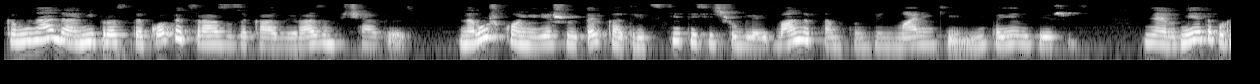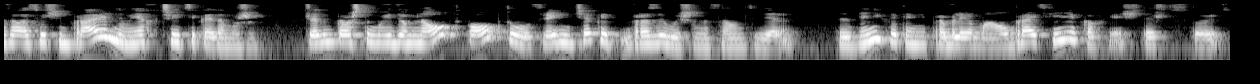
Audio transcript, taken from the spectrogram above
Кому надо, они просто копят сразу заказы и разом печатают. Наружку они вешают только от 30 тысяч рублей. Баннер там какой-нибудь, маленький, не поедут вешать. Не знаю, вот мне это показалось очень правильным, я хочу идти к этому же. С того, что мы идем на опт, по опту средний чек в разы выше на самом деле. То есть для них это не проблема, а убрать физиков, я считаю, что стоит.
